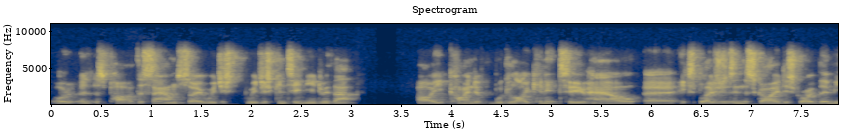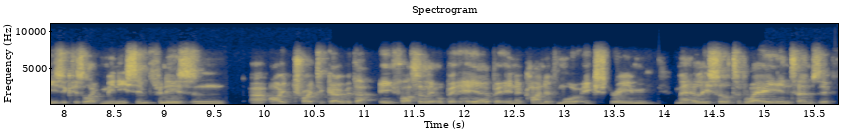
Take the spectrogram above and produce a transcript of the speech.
or as part of the sound. So we just, we just continued with that. I kind of would liken it to how uh, Explosions in the Sky describe their music as like mini symphonies, and uh, I tried to go with that ethos a little bit here, but in a kind of more extreme metally sort of way. In terms of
